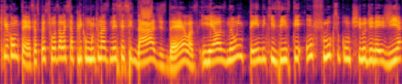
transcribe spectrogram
que, que acontece? As pessoas elas se aplicam muito nas necessidades delas e elas não entendem que existe um fluxo contínuo de energia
